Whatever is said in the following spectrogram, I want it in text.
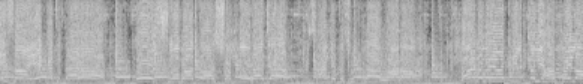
ऐसा एकच तारा तो शोभाचा शंभू राजा सांगत सुटला वाडा बालवयातील कवी हा पहिला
